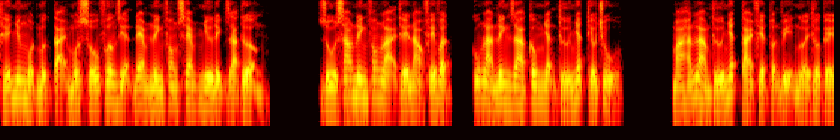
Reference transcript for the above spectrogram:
thế nhưng một mực tại một số phương diện đem ninh phong xem như địch giả tưởng. Dù sao ninh phong lại thế nào phế vật, cũng là ninh gia công nhận thứ nhất thiếu chủ. Mà hắn làm thứ nhất tại phiệt thuận vị người thừa kế,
